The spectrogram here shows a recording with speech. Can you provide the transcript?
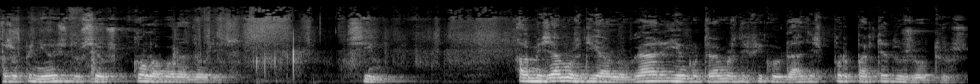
as opiniões dos seus colaboradores. Sim, almejamos dialogar e encontramos dificuldades por parte dos outros.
